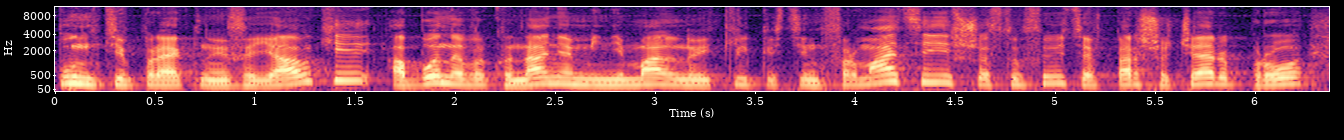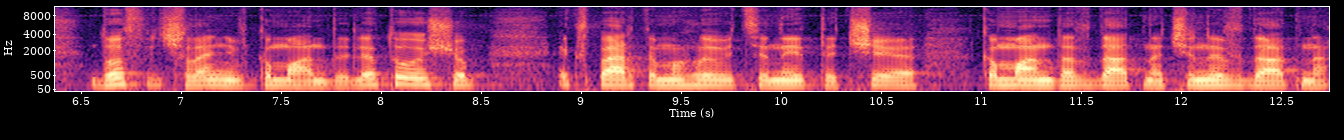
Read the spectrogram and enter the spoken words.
пунктів проектної заявки або невиконання мінімальної кількості інформації, що стосується в першу чергу про досвід членів команди, для того, щоб експерти могли оцінити, чи команда здатна чи не здатна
